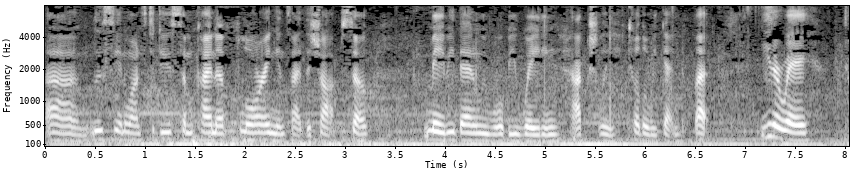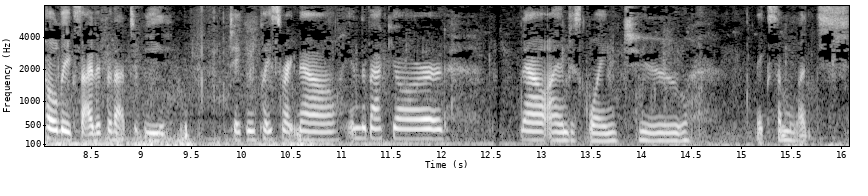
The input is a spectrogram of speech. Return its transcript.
um, wants to do some kind of flooring inside the shop. So maybe then we will be waiting actually till the weekend. But either way, totally excited for that to be taking place right now in the backyard. Now I'm just going to make some lunch.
